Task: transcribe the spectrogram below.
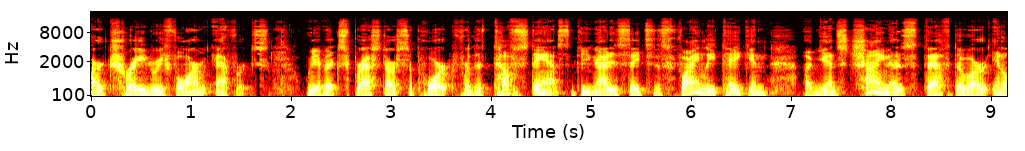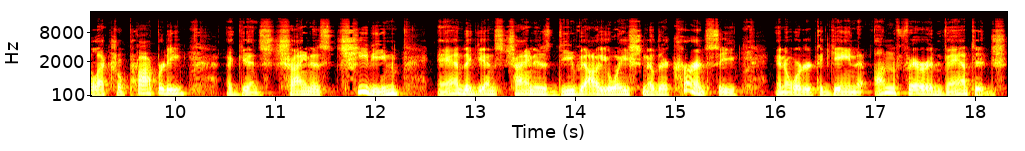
our trade reform efforts. We have expressed our support for the tough stance that the United States has finally taken against China's theft of our intellectual property, against China's cheating, and against China's devaluation of their currency in order to gain an unfair advantage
